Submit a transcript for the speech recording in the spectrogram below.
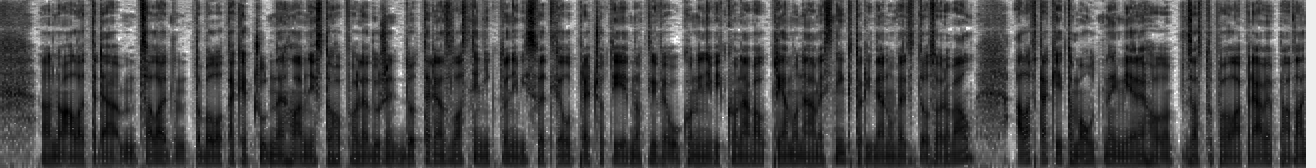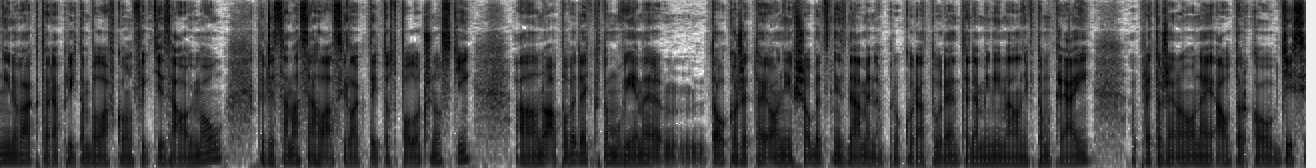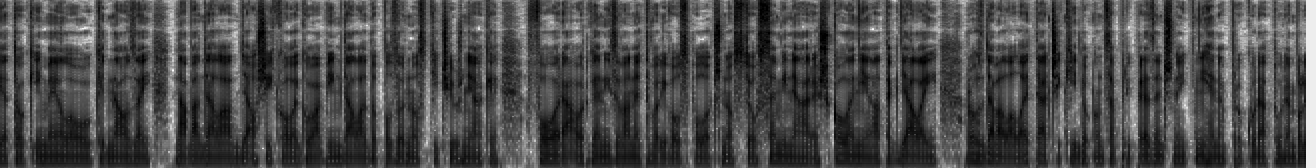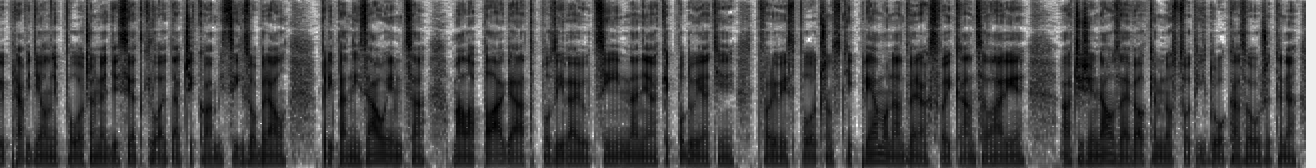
No ale teda celé to bolo také čudné, hlavne z toho pohľadu, že doteraz vlastne nikto nevysvetlil, prečo tie jednotlivé úkony nevykonával priamo námestník, ktorý danú vec dozoroval, ale v takejto mohutnej miere ho zastupovala práve Pavlaninová, ktorá pritom bola v konflikte záujmov, keďže sama sa hlásila k tejto spoločnosti. No a povedať k tomu vieme toľko, že to je o nej všeobecne známe na prokuratúre, teda minimálne v tom kraji, a pretože ona je autorkou desiatok e-mailov, keď naozaj nabadala ďalších kolegov, aby im dala do pozornosti či už nejaké fóra organizované tvorivou spoločnosťou, semináre, školenia a tak ďalej. Rozdávala letáčiky, dokonca pri prezenčnej knihe na prokuratúre boli pravidelne položené desiatky letáčikov, aby si ich zobral prípadný záujemca. Mala plagát pozývajúci na nejaké podujatie tvorivej spoločnosti priamo na dverách svojej kancelárie, čiže naozaj veľké množstvo tých dôkazov, že teda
